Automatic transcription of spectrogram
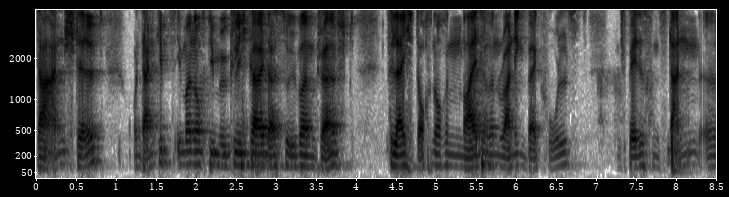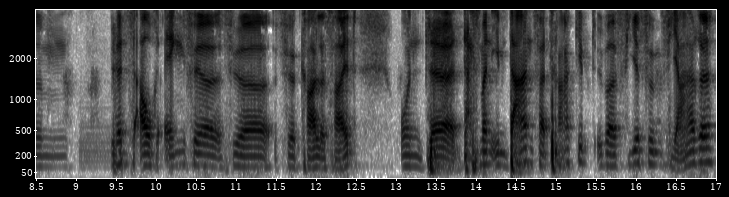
da anstellt. Und dann gibt es immer noch die Möglichkeit, dass du über einen Draft vielleicht doch noch einen weiteren Running Back holst. Und spätestens dann ähm, wird es auch eng für, für, für Carlos Hyde. Und äh, dass man ihm da einen Vertrag gibt über vier, fünf Jahre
